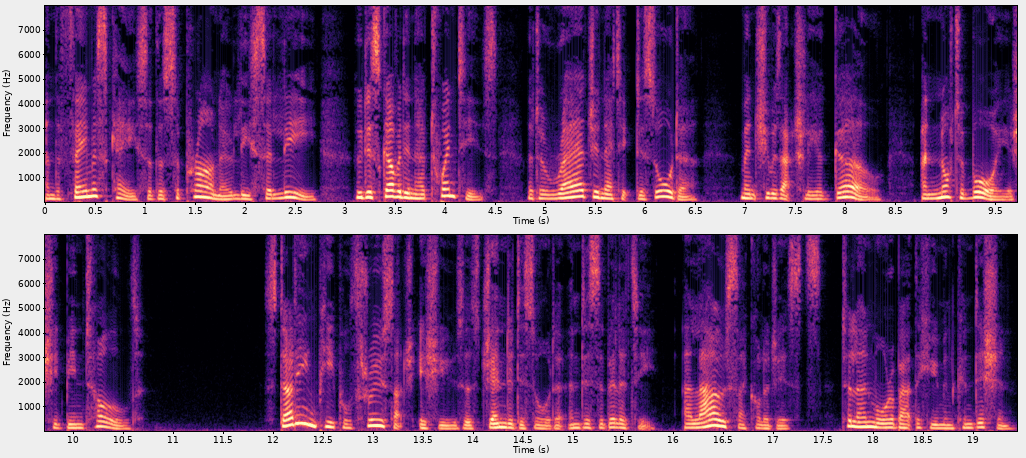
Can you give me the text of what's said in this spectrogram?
and the famous case of the soprano Lisa Lee, who discovered in her 20s that a rare genetic disorder meant she was actually a girl and not a boy as she'd been told. Studying people through such issues as gender disorder and disability allows psychologists to learn more about the human condition.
